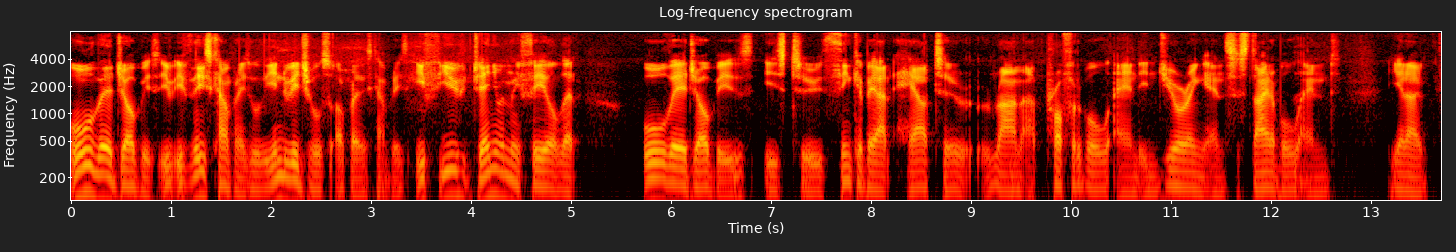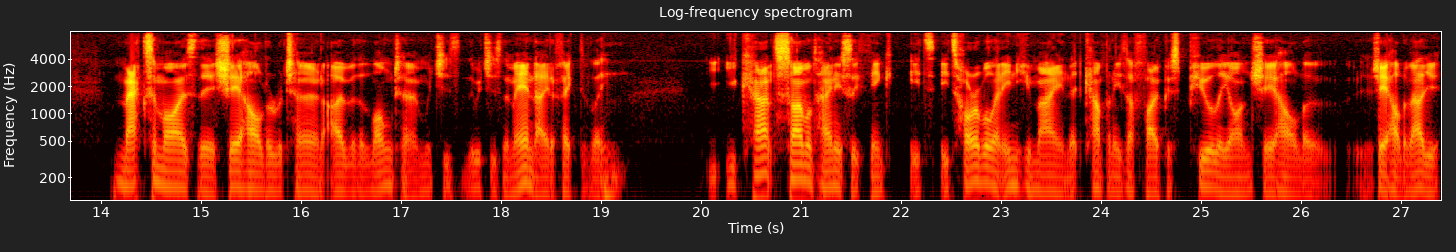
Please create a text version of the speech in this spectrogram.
all their job is, if, if these companies or the individuals operating these companies, if you genuinely feel that all their job is is to think about how to run a profitable and enduring and sustainable and you know maximize their shareholder return over the long term, which is which is the mandate effectively. Mm. You can't simultaneously think it's it's horrible and inhumane that companies are focused purely on shareholder shareholder value,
